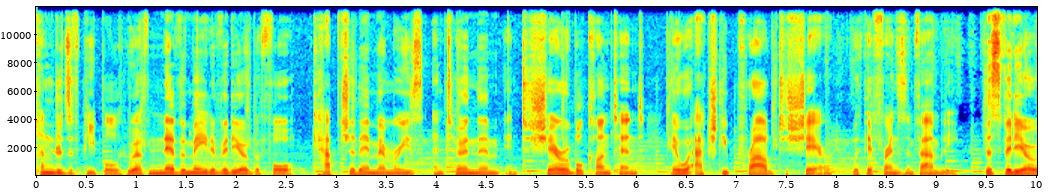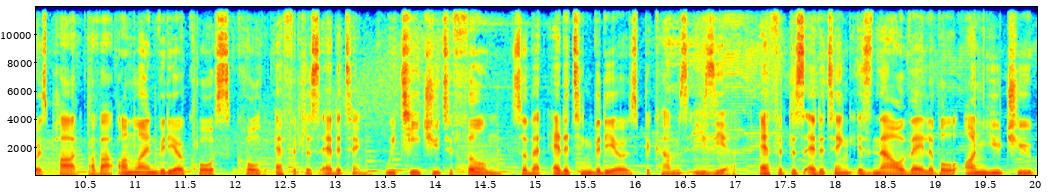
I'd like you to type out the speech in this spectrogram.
hundreds of people who have never made a video before capture their memories and turn them into shareable content they were actually proud to share with their friends and family. This video is part of our online video course called Effortless Editing. We teach you to film so that editing videos becomes easier. Effortless Editing is now available on YouTube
